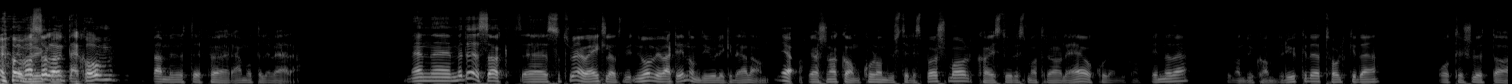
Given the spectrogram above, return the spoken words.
det var så langt jeg kom. Fem minutter før jeg måtte levere. Men med det sagt, så tror jeg jo egentlig at vi, nå har vi vært innom de ulike delene. Ja. Vi har snakka om hvordan du stiller spørsmål, hva historisk materiale er, og hvordan du kan finne det. Hvordan du kan bruke det, tolke det, og til slutt da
